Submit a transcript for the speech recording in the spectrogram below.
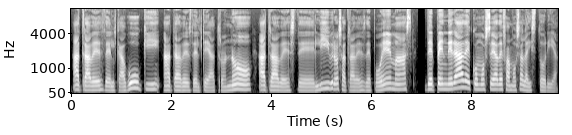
a través del kabuki, a través del teatro no, a través de libros, a través de poemas. Dependerá de cómo sea de famosa la historia.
